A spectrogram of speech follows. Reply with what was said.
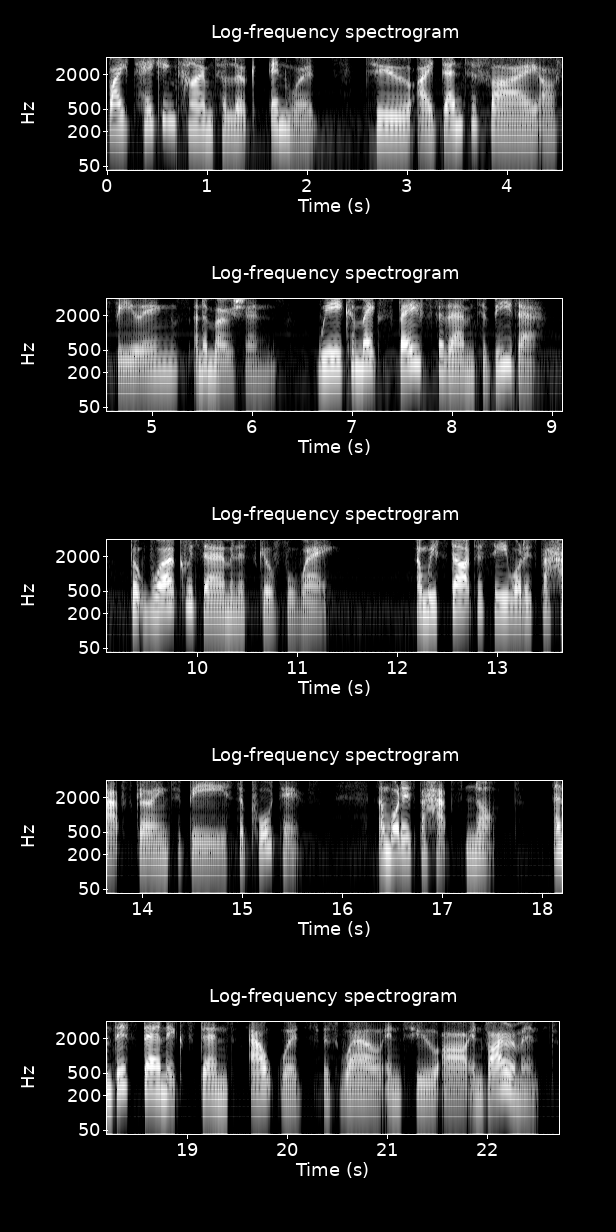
by taking time to look inwards, to identify our feelings and emotions, we can make space for them to be there, but work with them in a skillful way. And we start to see what is perhaps going to be supportive and what is perhaps not. And this then extends outwards as well into our environment,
